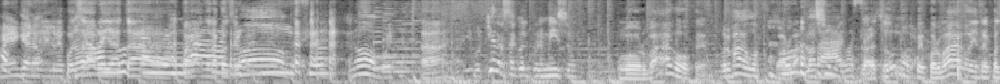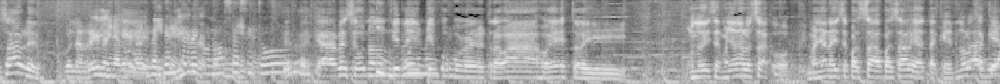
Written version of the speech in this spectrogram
venga, no, el responsable ya está pagando la consecuencia. No, pues. Ah, ¿Y por qué no sacó el permiso? por vago, pues. Por vago. Por vago. Lo asumo. Lo asumo, pues, por vago, irresponsable. Con la regla Mira, que la gente reconoce así todo. Pero es que a veces uno no tiene tiempo por el trabajo, esto, y uno dice, mañana lo saco. Y mañana dice pasado, pasado, y hasta que no lo saqué.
